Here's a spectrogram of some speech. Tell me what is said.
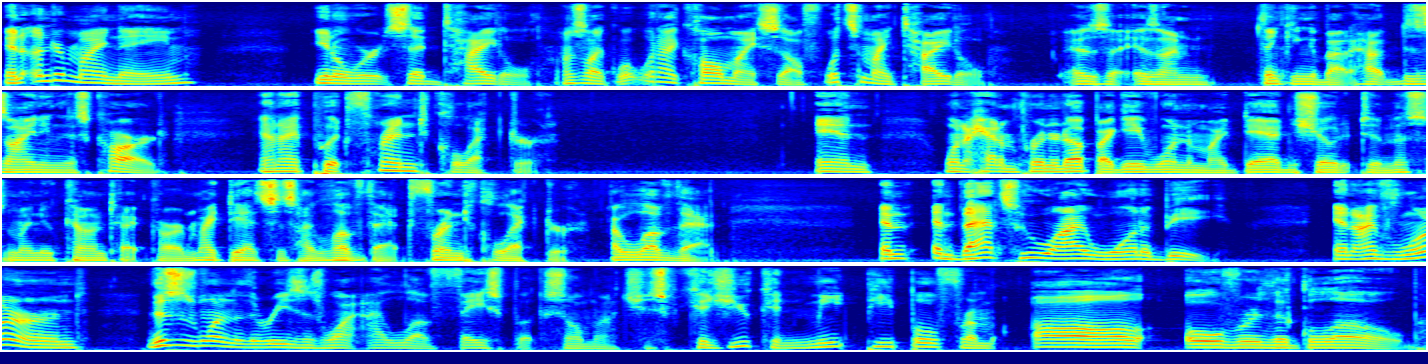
and under my name, you know, where it said title, I was like, what would I call myself? What's my title? As as I'm thinking about how designing this card, and I put friend collector. And when I had them printed up, I gave one to my dad and showed it to him. This is my new contact card. My dad says, "I love that friend collector. I love that." And and that's who I want to be. And I've learned this is one of the reasons why I love Facebook so much is because you can meet people from all over the globe,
